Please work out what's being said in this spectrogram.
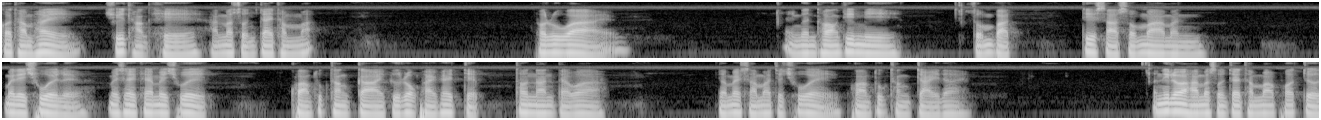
ก็ทำให้ชีวิตหักเหหันมาสนใจธรรมะ เพราะรู้ว่าเงินทองที่มีสมบัติที่สะสมมามันไม่ได้ช่วยเลย ไม่ใช่แค่ไม่ช่วยความทุกข์ทางกายคือโรคภัยแค่เจ็บ เท่านั้นแต่ว่า ยังไม่สามารถจะช่วยความทุกข์ทางใจได้ อันนี้เราหันมาสนใจธรรมะเพราะเจอ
